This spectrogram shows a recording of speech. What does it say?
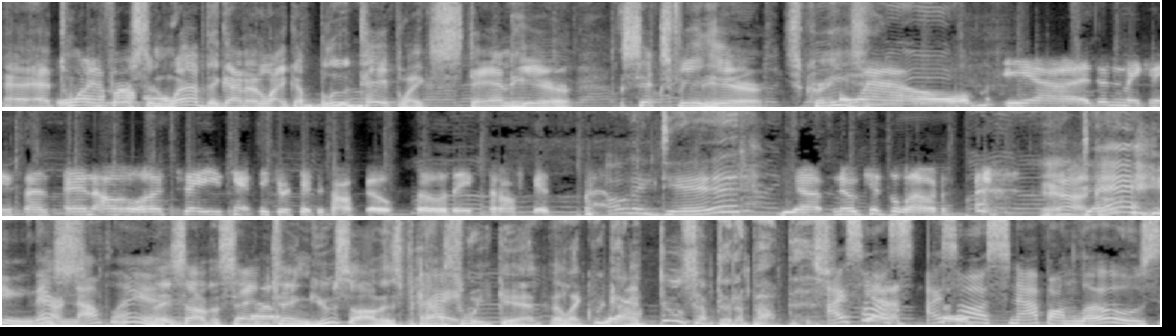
At, at 21st and Webb, they got it like a blue tape, like stand here, six feet here. It's crazy. wow. Yeah, it didn't make any sense. And oh, uh, today you can't take your kid to Costco, so they cut off kids. Oh, they did? yep, no kids allowed. Yeah. Dang, they're They- not playing. They saw the same thing you saw this past Right. weekend. They're like, we Yeah. gotta do something about this. I saw Yeah, I so- saw a snap on Lowe's.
